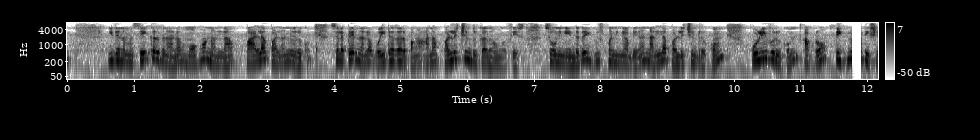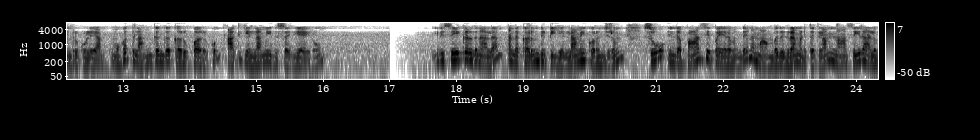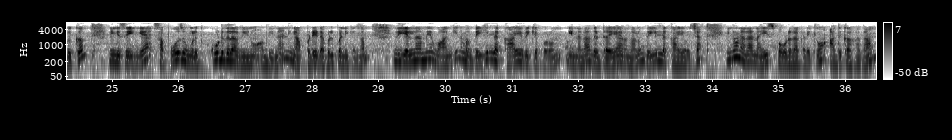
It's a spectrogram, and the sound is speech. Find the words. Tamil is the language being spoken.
இதை நம்ம சேர்க்கறதுனால முகம் நல்லா பல பலன்னு இருக்கும். சில பேர் நல்லா ஒயிட்டாக தான் இருப்பாங்க. ஆனால் பளிச்சுன்னு இருக்காது அவங்க ஃபேஸ் ஸோ நீங்கள் இந்த இதை யூஸ் பண்ணீங்க அப்படின்னா நல்லா பளிச்சுன்னு இருக்கும். பொலிவு இருக்கும். அப்புறம் பிக்மெண்டேஷன் இருக்கும் இல்லையா? முகத்தில் அங்கங்கே கருப்பாக இருக்கும். அது எல்லாமே இது சரியாயிரும். இது சேர்க்கறதுனால அந்த கருந்திட்டி எல்லாமே குறைஞ்சிரும். ஸோ இந்த பாசி பயிரை வந்து நம்ம ஐம்பது கிராம் எடுத்துக்கலாம். நான் செய்கிற அளவுக்கு நீங்கள் செய்யுங்க. சப்போஸ் உங்களுக்கு கூடுதலாக வேணும் அப்படின்னா நீங்கள் அப்படியே டபுள் பண்ணிக்கோங்க. இது எல்லாமே வாங்கி நம்ம வெயிலில் காய வைக்க போகிறோம் என்னதான் அது ட்ரையாக இருந்தாலும் வெயிலில் காய வச்சா இன்னும் நல்லா நைஸ் பவுடராக கிடைக்கும். அதுக்காக தான்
